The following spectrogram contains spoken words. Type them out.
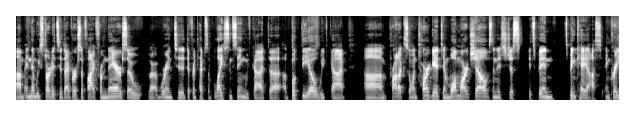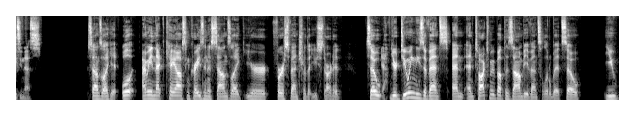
Um, and then we started to diversify from there. So uh, we're into different types of licensing. We've got uh, a book deal. We've got um, products on Target and Walmart shelves, and it's just it's been it's been chaos and craziness. Sounds like it. Well, I mean that chaos and craziness sounds like your first venture that you started. So yeah. you're doing these events and and talk to me about the zombie events a little bit. So you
